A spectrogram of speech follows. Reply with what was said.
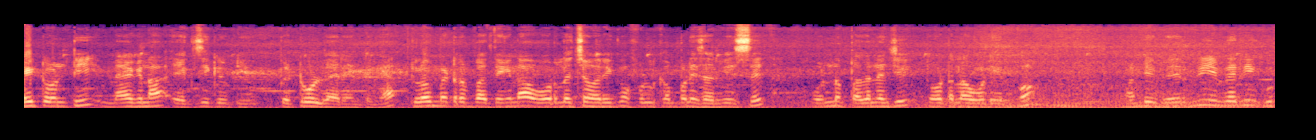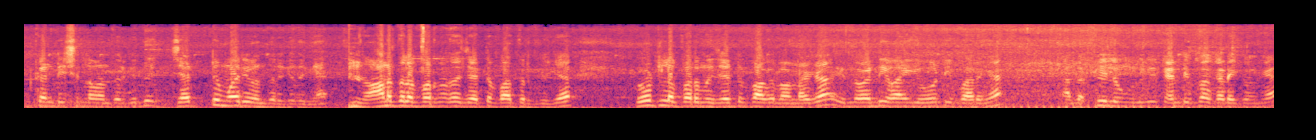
I twenty Magna executive petrol வேரியண்ட்டுங்க கிலோமீட்டர் பார்த்தீங்கன்னா ஒரு லட்சம் வரைக்கும் ஃபுல் கம்பெனி சர்வீஸு ஒன்று பதினஞ்சு டோட்டலாக ஓடி இருக்கும் வண்டி வெரி வெரி குட் கண்டிஷனில் வந்திருக்குது. ஜெட்டு மாதிரி வந்திருக்குதுங்க. வானத்தில் பிறந்ததாக ஜெட்டு பார்த்துருப்பீங்க. ரோட்டில் பறந்த ஜெட்டு பார்க்கணுன்னாக்கா இந்த வண்டி வாங்கி ஓட்டி பாருங்கள் அந்த ஃபீல் உங்களுக்கு கண்டிப்பாக கிடைக்குங்க.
